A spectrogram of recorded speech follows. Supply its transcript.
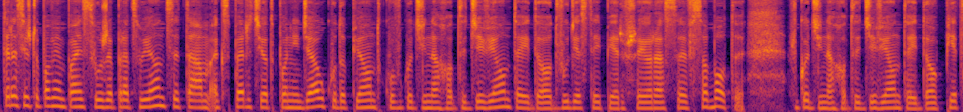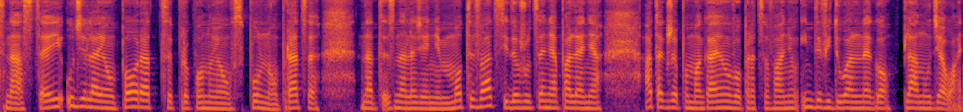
Teraz jeszcze powiem Państwu, że pracujący tam eksperci od poniedziałku do piątku w godzinach od 9 do 21 oraz w soboty w godzinach od 9 do 15 udzielają porad, proponują wspólną pracę nad znalezieniem motywacji do rzucenia palenia, a także pomagają w opracowaniu indywidualnego planu działania.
